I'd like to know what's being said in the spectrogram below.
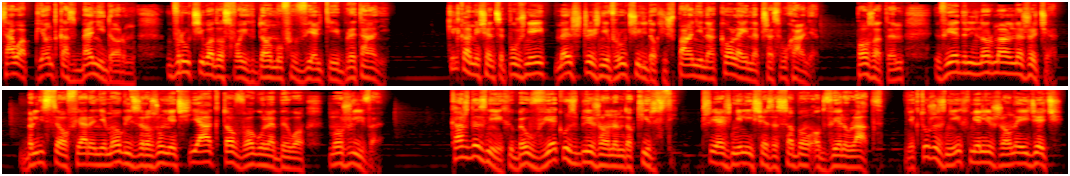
cała piątka z Benidorm wróciła do swoich domów w Wielkiej Brytanii. Kilka miesięcy później mężczyźni wrócili do Hiszpanii na kolejne przesłuchanie. Poza tym wiedli normalne życie. Bliscy ofiary nie mogli zrozumieć, jak to w ogóle było możliwe. Każdy z nich był w wieku zbliżonym do Kirsty. Przyjaźnili się ze sobą od wielu lat. Niektórzy z nich mieli żony i dzieci.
